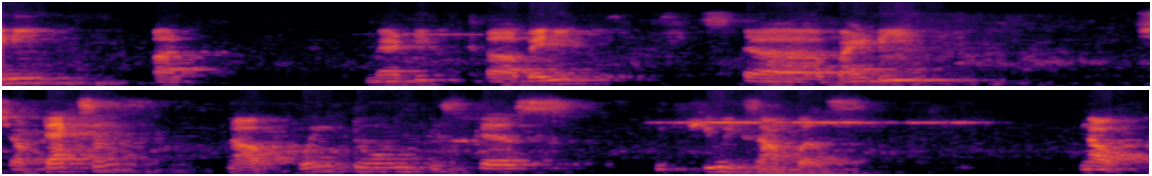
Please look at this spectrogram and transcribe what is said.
any arithmetic uh, any uh, binary subtraction. Now, going to discuss a few examples. Now,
